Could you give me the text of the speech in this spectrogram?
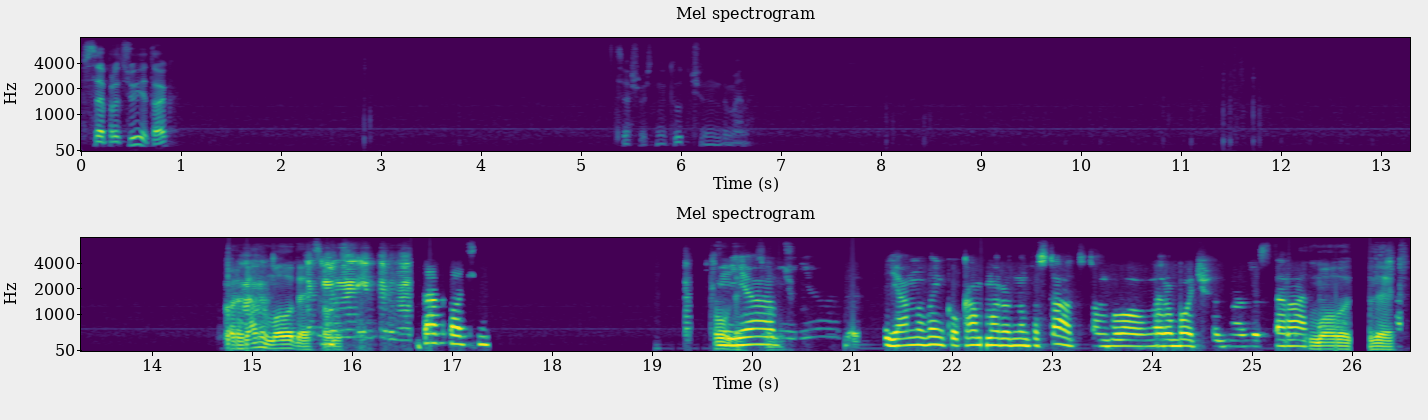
Все працює, так? Це щось не тут чи не до мене? Переглянув, молодець. Так, точно. Молодець, Я, сонечко. я новеньку камеру не поставив, то там було неробоче одна вже стара. Молодець.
